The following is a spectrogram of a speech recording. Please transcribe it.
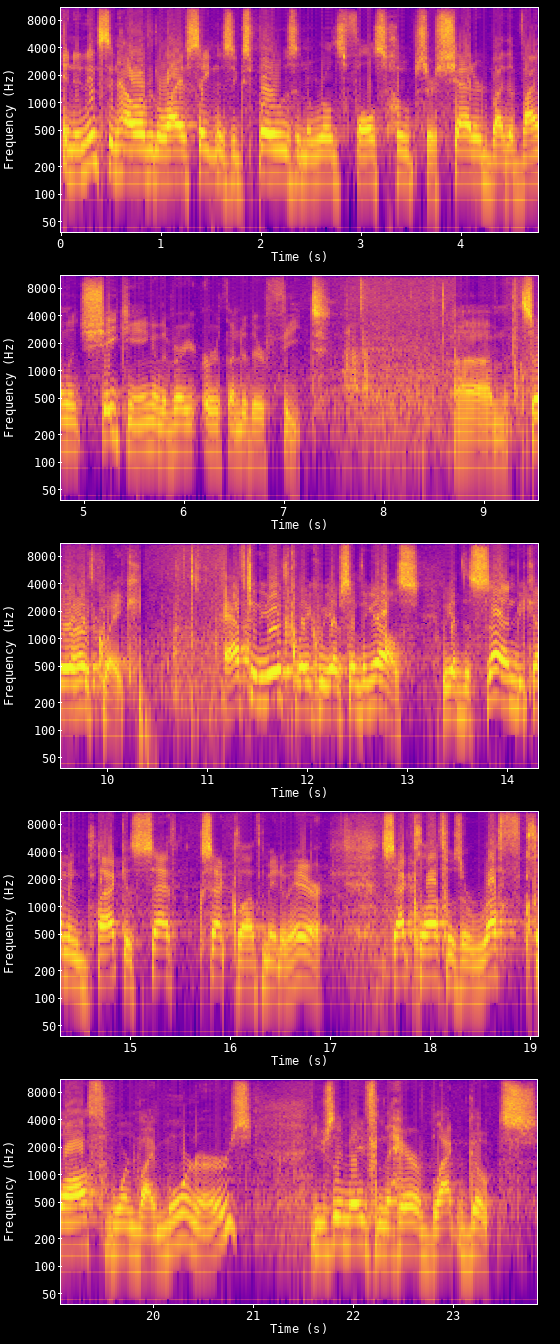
In an instant, however, the lie of Satan is exposed, and the world's false hopes are shattered by the violent shaking of the very earth under their feet. Um, so, an earthquake. After the earthquake, we have something else. We have the sun becoming black as sack, sackcloth made of hair. Sackcloth was a rough cloth worn by mourners, usually made from the hair of black goats.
